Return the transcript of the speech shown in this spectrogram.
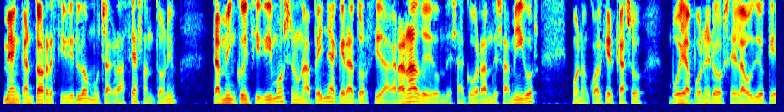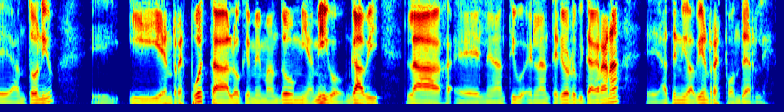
me ha encantado recibirlo. Muchas gracias, Antonio. También coincidimos en una peña que era Torcida Grana, de donde saco grandes amigos. Bueno, en cualquier caso, voy a poneros el audio que Antonio, y, en respuesta a lo que me mandó mi amigo Gaby la, en, el en, la anterior Orbita Grana, eh, ha tenido a bien responderle.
